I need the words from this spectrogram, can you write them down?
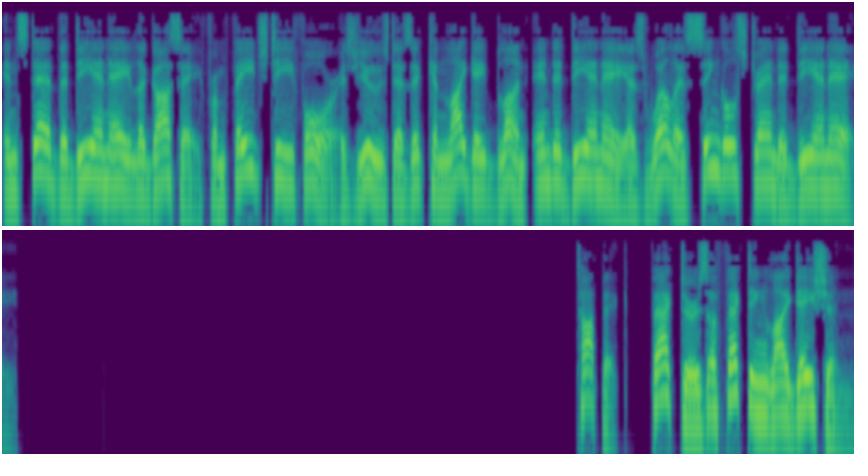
Instead the DNA ligase from phage T4 is used as it can ligate blunt-ended DNA as well as single-stranded DNA. Topic: Factors affecting ligation.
